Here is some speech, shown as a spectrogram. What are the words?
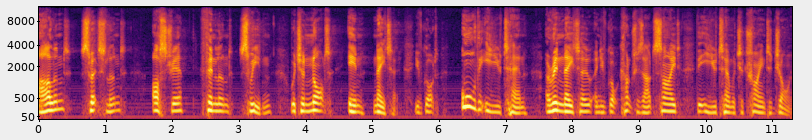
Ireland, Switzerland, Austria, Finland, Sweden, which are not in NATO. You've got all the EU10 are in NATO, and you've got countries outside the EU10 which are trying to join.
